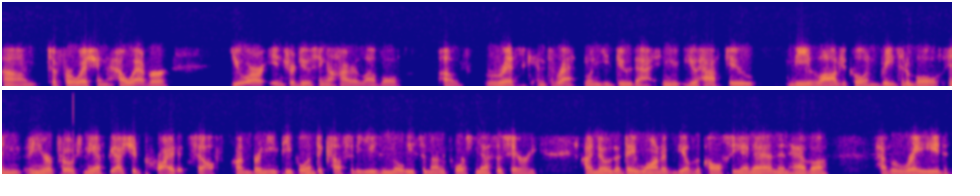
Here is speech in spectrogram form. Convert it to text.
um, to fruition. However, you are introducing a higher level of risk and threat when you do that, and you, you have to be logical and reasonable in, in your approach. And the FBI should pride itself on bringing people into custody using the least amount of force necessary. I know that they want to be able to call CNN and have a have a raid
